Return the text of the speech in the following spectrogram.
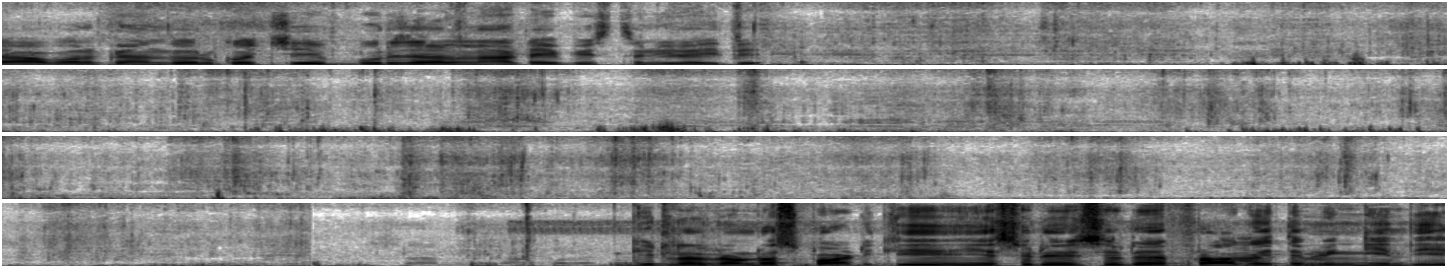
చేపలకైనా దొరికొచ్చి బురజాలు నాటైపిస్తుంది అయితే. గిట్ల రెండో స్పాట్కి వేసుడు వేసుడే ఫ్రాక్ అయితే మింగింది.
